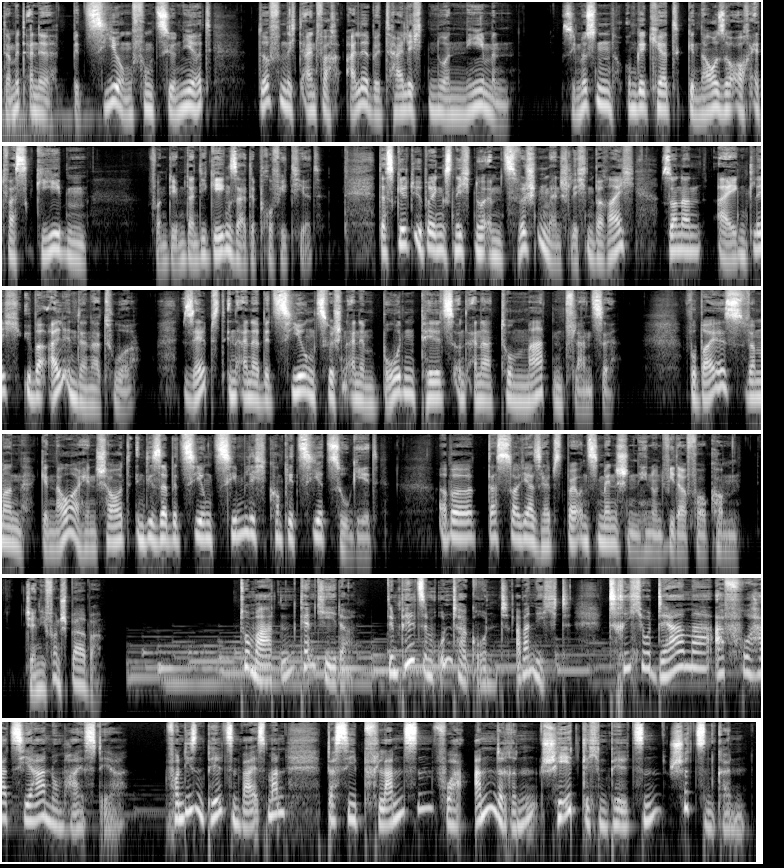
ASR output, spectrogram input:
Damit eine Beziehung funktioniert, dürfen nicht einfach alle Beteiligten nur nehmen. Sie müssen umgekehrt genauso auch etwas geben, von dem dann die Gegenseite profitiert. Das gilt übrigens nicht nur im zwischenmenschlichen Bereich, sondern eigentlich überall in der Natur. Selbst in einer Beziehung zwischen einem Bodenpilz und einer Tomatenpflanze. Wobei es, wenn man genauer hinschaut, in dieser Beziehung ziemlich kompliziert zugeht. Aber das soll ja selbst bei uns Menschen hin und wieder vorkommen. Jenny von Sperber. Tomaten kennt jeder. Den Pilz im Untergrund aber nicht. Trichoderma afrohatianum heißt er. Von diesen Pilzen weiß man, dass sie Pflanzen vor anderen schädlichen Pilzen schützen können.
